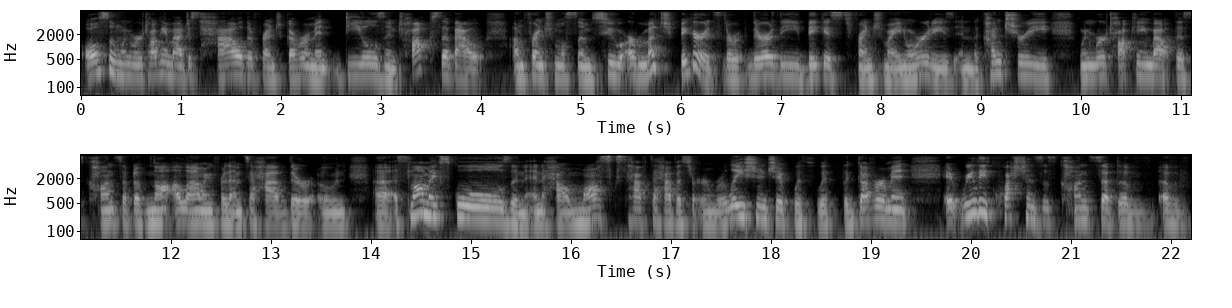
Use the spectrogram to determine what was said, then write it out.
Also, when we're talking about just how the French government deals and talks about um, French Muslims who are much bigger, it's they're, they're the biggest French minorities in the country. When we're talking about this concept of not allowing for them to have their own uh, uh, Islamic schools and, and how mosques have to have a certain relationship with, with the government. It really questions this concept of, of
